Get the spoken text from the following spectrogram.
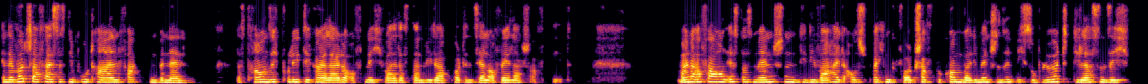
in der Wirtschaft heißt es, die brutalen Fakten benennen. Das trauen sich Politiker leider oft nicht, weil das dann wieder potenziell auf Wählerschaft geht. Meine Erfahrung ist, dass Menschen, die die Wahrheit aussprechen, Gefolgschaft bekommen, weil die Menschen sind nicht so blöd, die lassen sich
